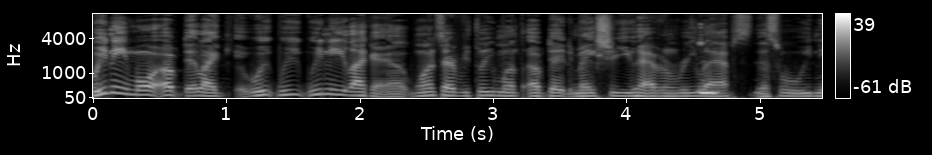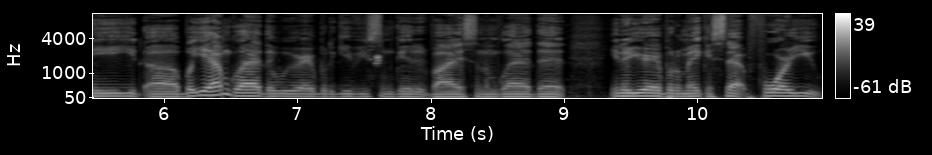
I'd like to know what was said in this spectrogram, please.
We need more update like we, we we need like a once every three month update to make sure you haven't relapsed. That's what we need. Uh but yeah i'm glad that we were able to give you some good advice and i'm glad that you know you're able to make a step for you.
